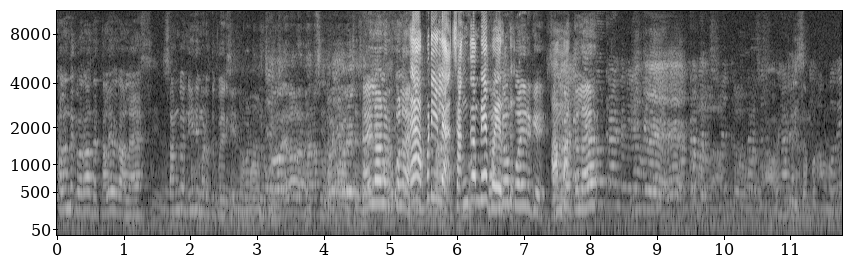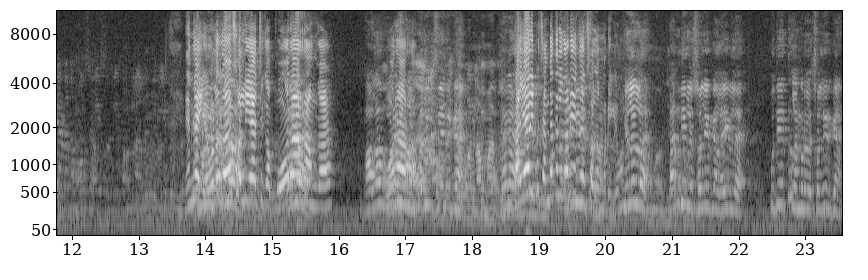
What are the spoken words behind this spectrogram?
கலந்துக்கு வராத தலைவரால சங்கம் நீதிமன்றத்துக்கு போயிருக்கு செயலாளர் போல. ஏ, அப்படி இல்ல. சங்கமே போயிருக்கு. சங்கத்துல பண்ணுவாங்க. எங்க எவ்வளவுதான் சொல்லியாச்சுங்க போராடுறாங்க. தயாரிப்பு சங்கத்துல தானே இதை சொல்ல முடியும்? இல்ல இல்ல. தந்தியில சொல்லியிருக்கேன் லைவ்ல புதிய தலைமுறையில் சொல்லியிருக்கேன்.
